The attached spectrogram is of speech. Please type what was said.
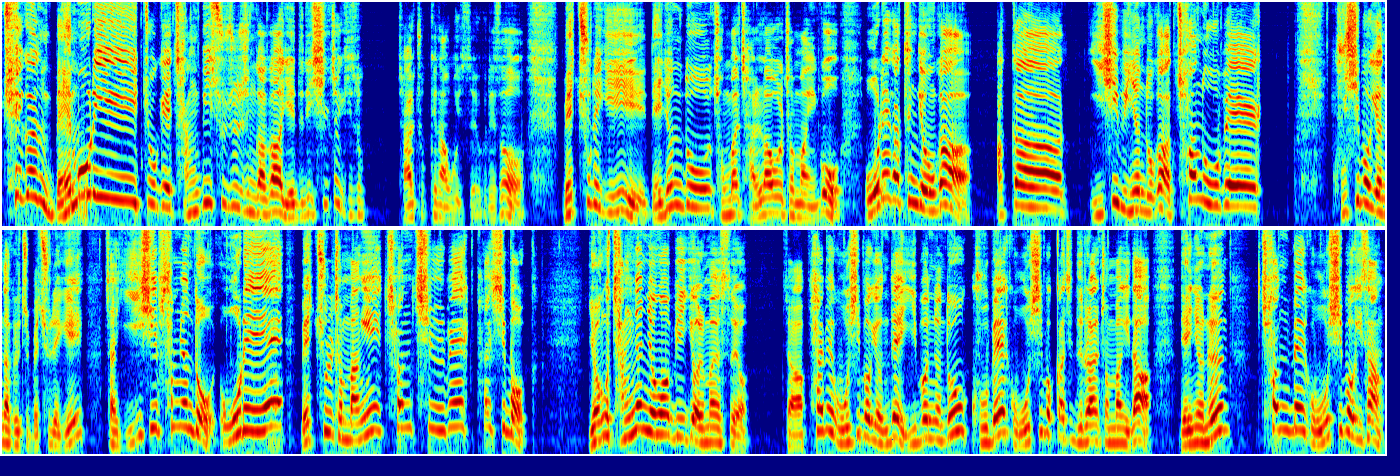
최근 메모리 쪽의 장비 수주 증가가 얘들이 실적이 계속 잘 좋게 나오고 있어요. 그래서 매출액이 내년도 정말 잘 나올 전망이고 올해 같은 경우가 아까 22년도가 1,590억이었나 그랬죠 매출액이. 자 23년도 올해의 매출 전망이 1,780억. 영 작년 영업이익이 얼마였어요? 자 850억이었는데 이번 연도 950억까지 늘어날 전망이다. 내년은 1,150억 이상.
